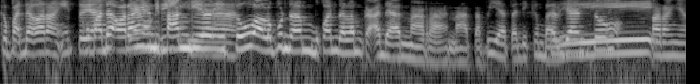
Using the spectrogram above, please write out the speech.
kepada orang itu kepada orang yang, di- dipanggil iya. itu walaupun dalam bukan dalam keadaan marah. Nah, tapi ya tadi kembali tergantung orangnya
